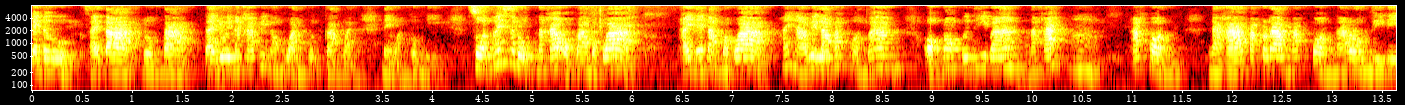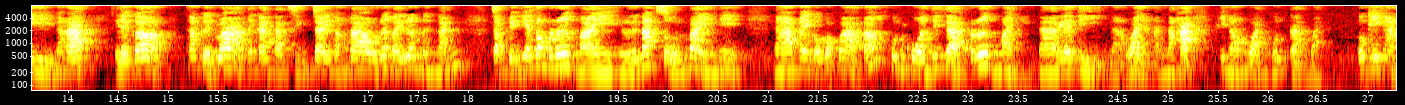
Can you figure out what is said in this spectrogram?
กระดูกสายตาดวงตาได้ด้วยนะคะ พี่น้องวันพุธกลางวันในวันพรุ่งนี้ ส่วนให้สรุปนะคะ ออกมาบอกว่า ให้แนะนำบอกว่าให้หาเวลาพักผ่อนบ้าง ออกนอกพื้นที่บ้างนะคะ อืมพักผ่อนนะคะ พักร่างพักผ่อนนะอารมณ์ดีๆนะคะ แล้วก็ถ้าเกิดว่าในการตัดสินใจของเราเรื่องใดเรื่องหนึ่งนั้นจำเป็นที่จะต้องเริ่มใหม่หรือนับศูนย์ใหม่นี่นะคะไพ่ก็บอกว่าอะคุณควรที่จะเริ่มใหม่นะและดีนะว่าอย่างนั้นนะคะ พี่น้องวันพุธกลางวันโอเคค่ะ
